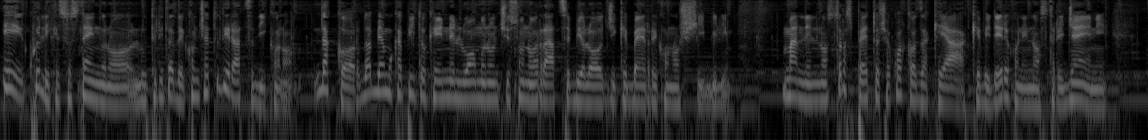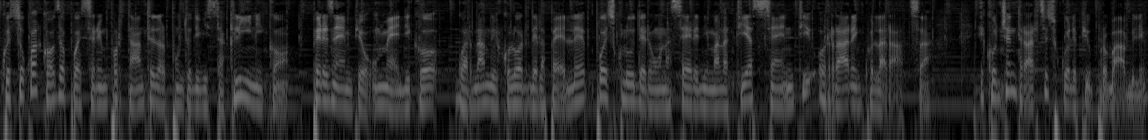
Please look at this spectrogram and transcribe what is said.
E quelli che sostengono l'utilità del concetto di razza dicono: d'accordo, abbiamo capito che nell'uomo non ci sono razze biologiche ben riconoscibili, ma nel nostro aspetto c'è qualcosa che ha a che vedere con i nostri geni. Questo qualcosa può essere importante dal punto di vista clinico. Per esempio, un medico, guardando il colore della pelle, può escludere una serie di malattie assenti o rare in quella razza e concentrarsi su quelle più probabili.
